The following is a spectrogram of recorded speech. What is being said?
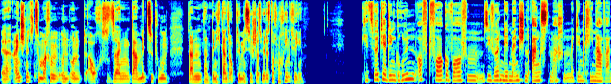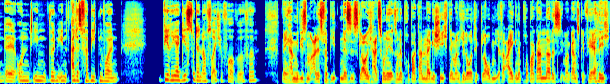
äh, Einschnitte zu machen und, und auch sozusagen da mitzutun, dann, dann bin ich ganz optimistisch, dass wir das doch noch hinkriegen. Jetzt wird ja den Grünen oft vorgeworfen, sie würden den Menschen Angst machen mit dem Klimawandel und ihnen würden ihnen alles verbieten wollen. Wie reagierst du denn auf solche Vorwürfe? Naja, mit diesem alles verbieten, das ist, glaube ich, halt so eine, so eine Propagandageschichte. Manche Leute glauben ihre eigene Propaganda, das ist immer ganz gefährlich.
